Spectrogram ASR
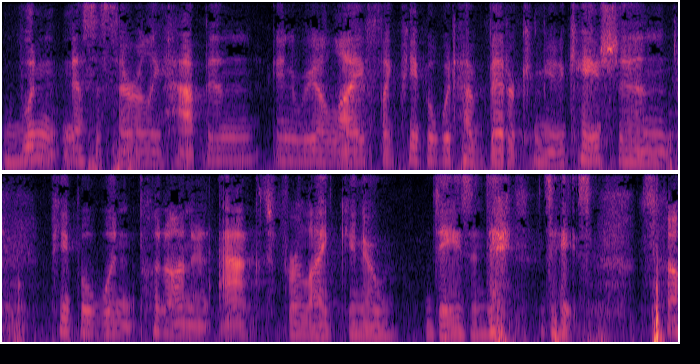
wouldn't necessarily happen in real life. Like people would have better communication. People wouldn't put on an act for like, you know, days and days and days. So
